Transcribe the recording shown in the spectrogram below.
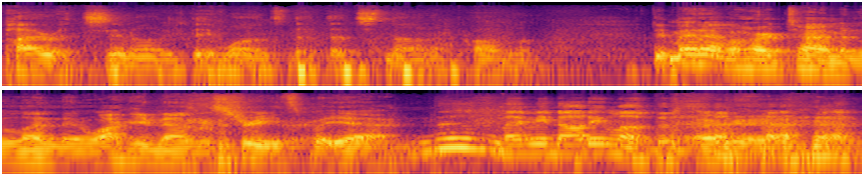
pirates, you know, if they want. That that's not a problem. they might have a hard time in London walking down the streets, but yeah. Eh, Maybe not in London. Okay.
